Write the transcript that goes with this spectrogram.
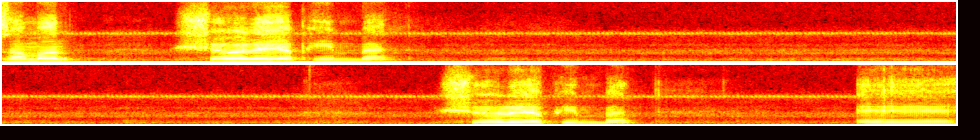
Zaman şöyle yapayım ben. Şöyle yapayım ben. Ee,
